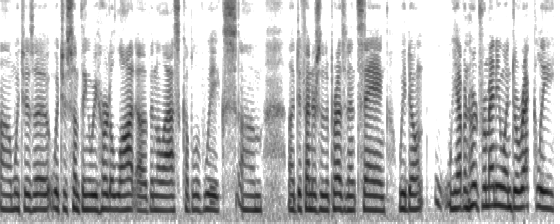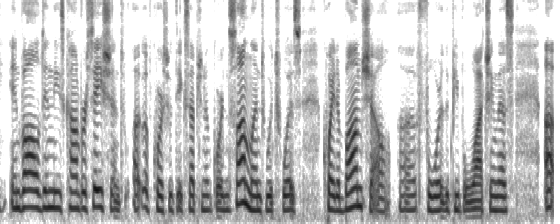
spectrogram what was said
um, which is a which is something we heard a lot of in the last couple of weeks. Um, uh, defenders of the president saying we don't we haven't heard from anyone directly involved in these conversations. Uh, of course, with the exception of Gordon Sondland, which was quite a bombshell uh, for the people watching this. Uh,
